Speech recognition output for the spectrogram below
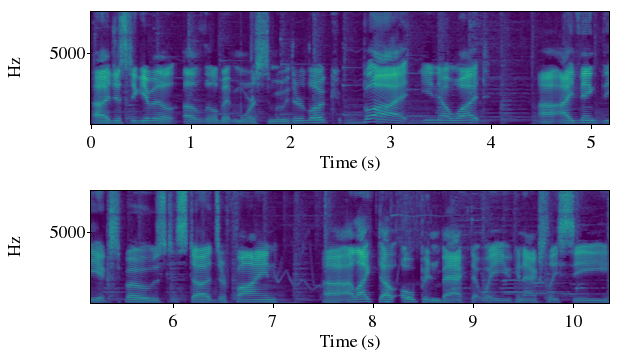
uh, just to give it a, a, little bit more smoother look. But you know what? Uh, I think the exposed studs are fine. Uh, I like the open back. That way you can actually see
